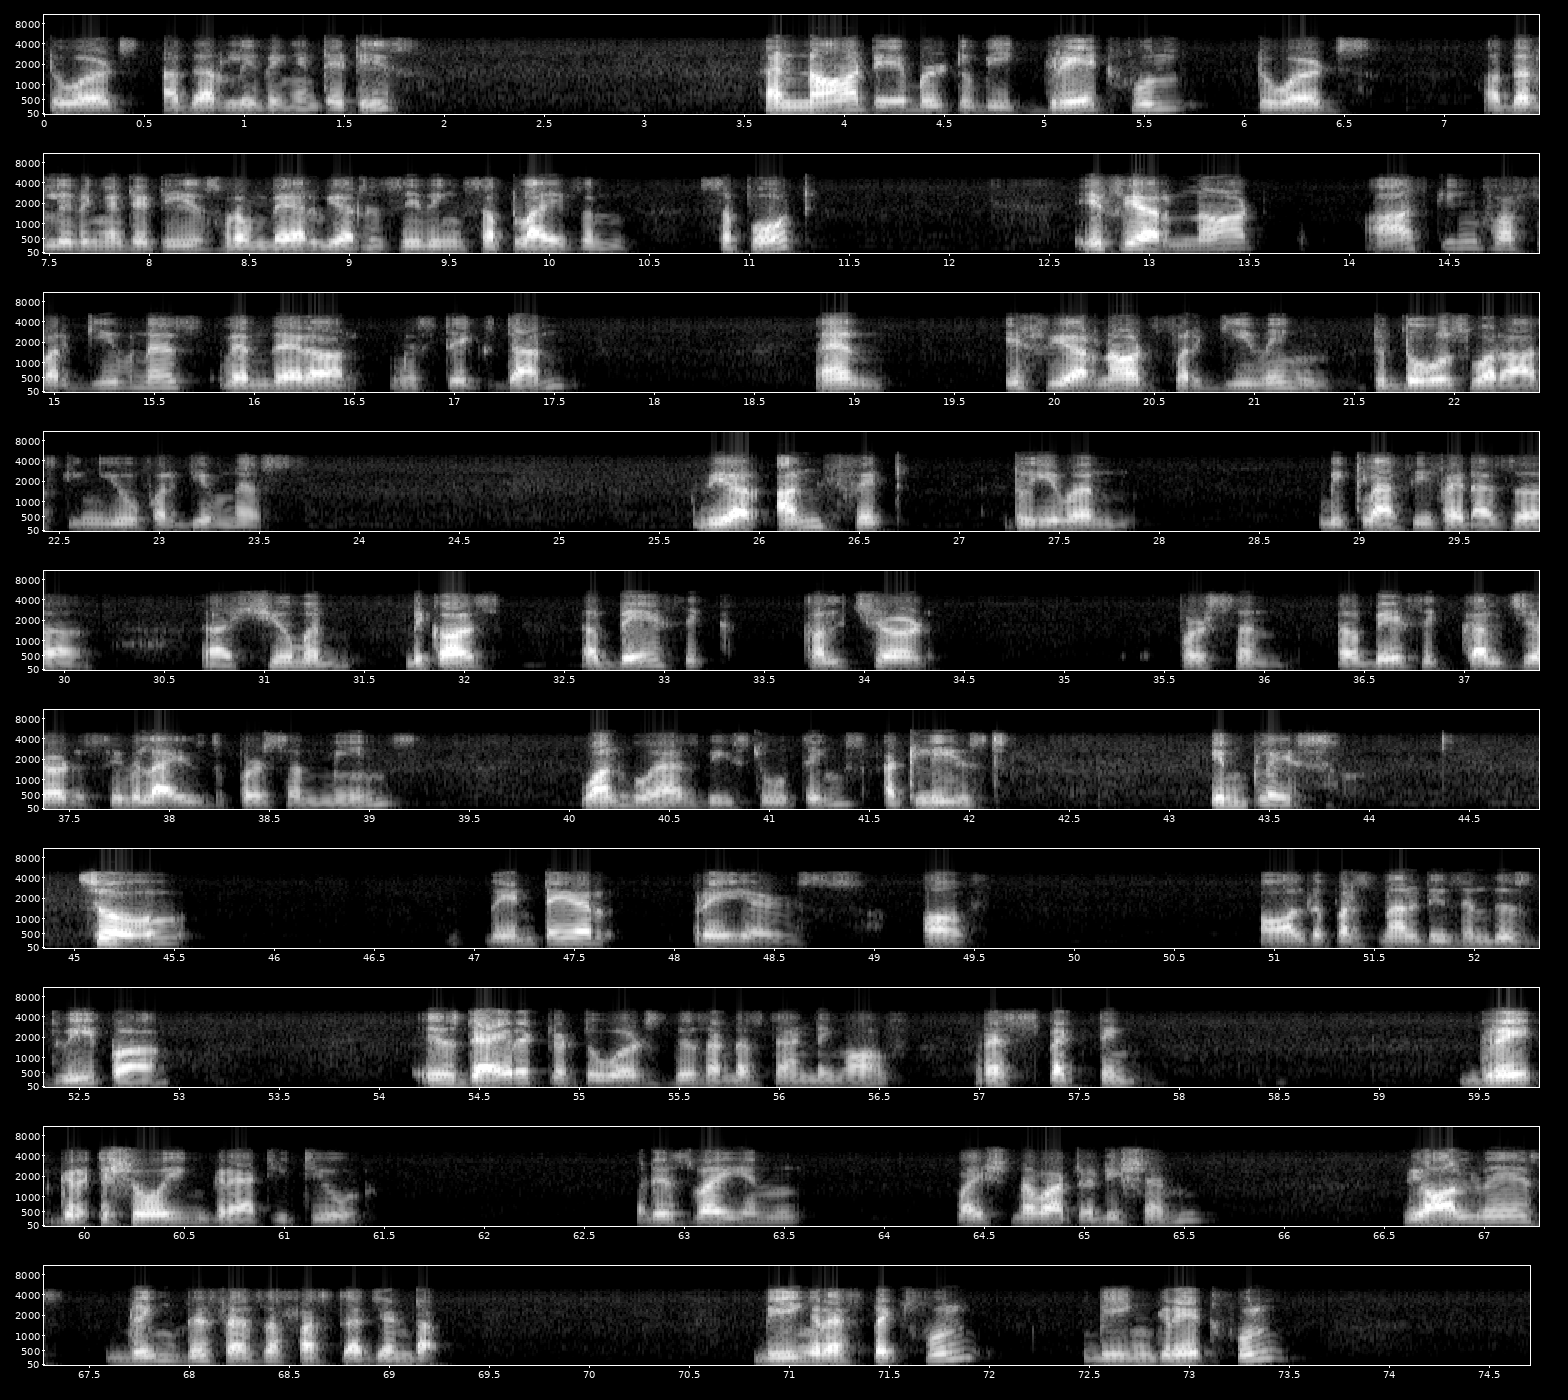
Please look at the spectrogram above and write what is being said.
towards other living entities and not able to be grateful towards other living entities from where we are receiving supplies and support. If we are not asking for forgiveness when there are mistakes done and if we are not forgiving to those who are asking you forgiveness we are unfit to even be classified as a, a human because a basic cultured person a basic cultured civilized person means one who has these two things at least in place. So the entire prayers of all the personalities in this dvipa is directed towards this understanding of respecting great showing gratitude. That is why in vaishnava tradition we always bring this as a first agenda. Being respectful being grateful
